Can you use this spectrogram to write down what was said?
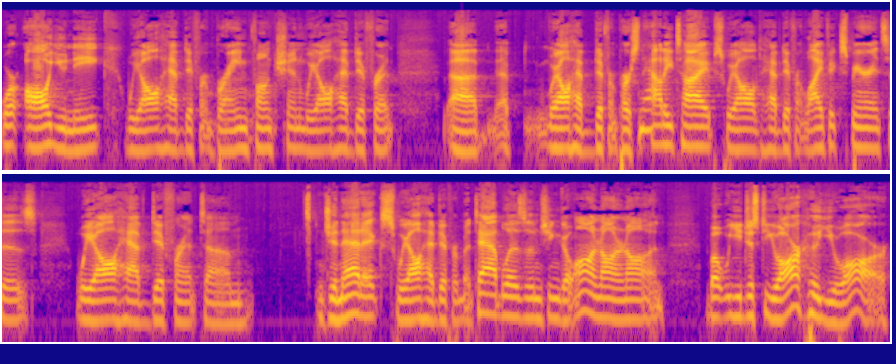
We're all unique. We all have different brain function. We all have different uh, we all have different personality types. We all have different life experiences. We all have different um, genetics. We all have different metabolisms. You can go on and on and on. But you just you are who you are.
